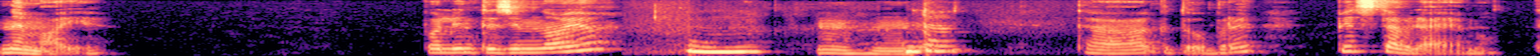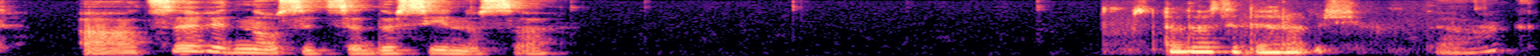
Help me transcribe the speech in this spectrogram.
Немає. Полін, ти зі мною? М, Угу. Да, Так, добре. Підставляємо. А це відноситься до синуса. 120 градусів. Так.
